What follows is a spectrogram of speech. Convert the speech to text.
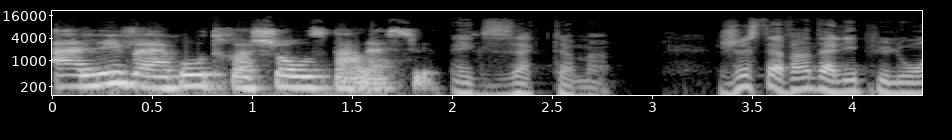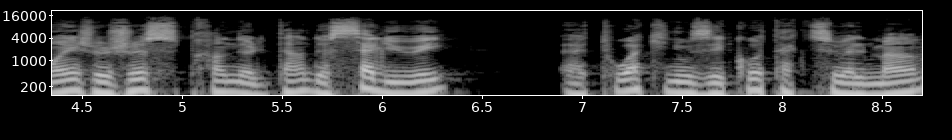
aller vers autre chose par la suite. Exactement. Juste avant d'aller plus loin, je veux juste prendre le temps de saluer euh, toi qui nous écoutes actuellement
